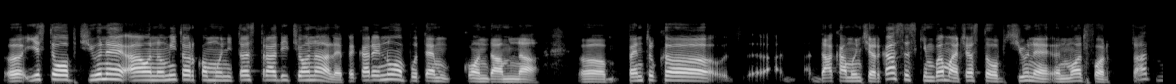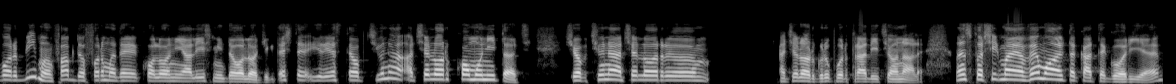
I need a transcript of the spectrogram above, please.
uh, este o opțiune a anumitor comunități tradiționale pe care nu o putem condamna. Uh, pentru că dacă am încercat să schimbăm această opțiune în mod forțat, vorbim în fapt de o formă de colonialism ideologic. Deci este opțiunea acelor comunități și opțiunea acelor, uh, acelor grupuri tradiționale. În sfârșit, mai avem o altă categorie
